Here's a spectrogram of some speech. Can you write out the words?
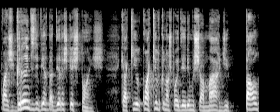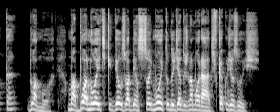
com as grandes e verdadeiras questões, que aquilo, com aquilo que nós poderíamos chamar de pauta do amor. Uma boa noite, que Deus o abençoe muito no Dia dos Namorados. Fica com Jesus.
